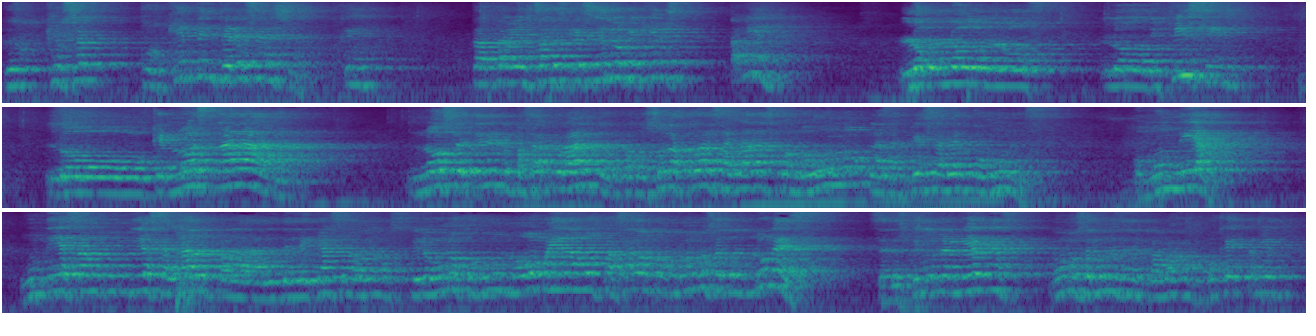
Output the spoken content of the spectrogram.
Pero, ¿qué, o sea, ¿por qué te interesa eso? ¿Qué? Está bien, ¿sabes qué? Si es lo que quieres, está bien. Lo, lo, lo, lo difícil, lo que no es nada, no se tiene que pasar por alto. Cuando son las cosas sagradas, cuando uno las empieza a ver comunes, como un día. Un día santo, un día sagrado para dedicarse a Dios. Lo uno común, no, mañana vamos pasado, nos vemos el lunes. Se despide el viernes, nos vemos el lunes en el trabajo. Ok, bien.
